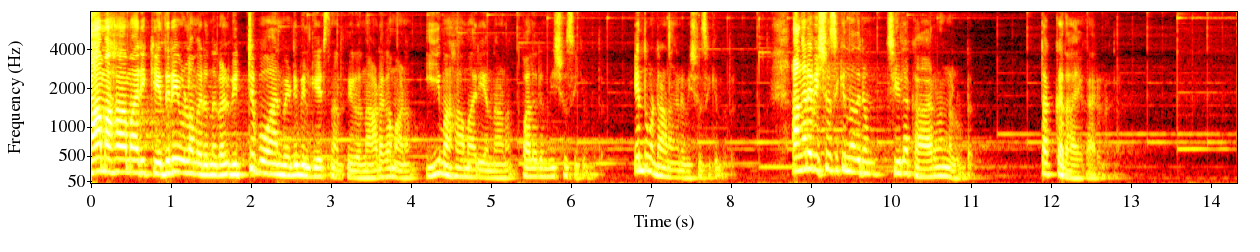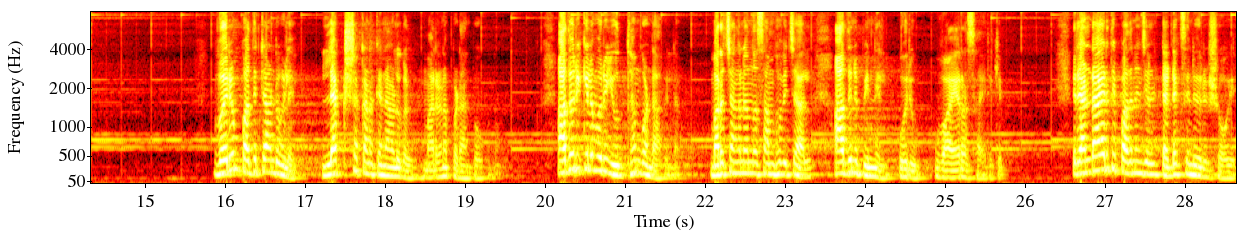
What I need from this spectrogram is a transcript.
ആ മഹാമാരിക്കെതിരെയുള്ള മരുന്നുകൾ വിറ്റുപോകാൻ വേണ്ടി ബിൽഗേറ്റ്സ് നടത്തിയൊരു നാടകമാണ് ഈ മഹാമാരി എന്നാണ് പലരും വിശ്വസിക്കുന്നത്. എന്തുകൊണ്ടാണ് അങ്ങനെ വിശ്വസിക്കുന്നത്? അങ്ങനെ വിശ്വസിക്കുന്നതിനും ചില കാരണങ്ങളുണ്ട്. തക്കതായ കാരണങ്ങൾ. വരും പതിറ്റാണ്ടുകളിൽ ലക്ഷക്കണക്കിന് ആളുകൾ മരണപ്പെടാൻ പോകുന്നു. അതൊരിക്കലും ഒരു യുദ്ധം കൊണ്ടാവില്ല. മറിച്ച് അങ്ങനെ ഒന്ന് സംഭവിച്ചാൽ അതിന് പിന്നിൽ ഒരു വൈറസ് ആയിരിക്കും രണ്ടായിരത്തി പതിനഞ്ചിൽ ടെഡക്സിന്റെ ഒരു ഷോയിൽ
